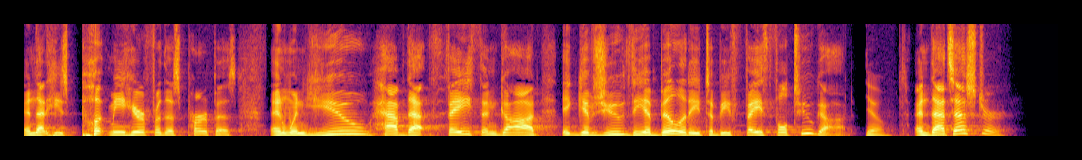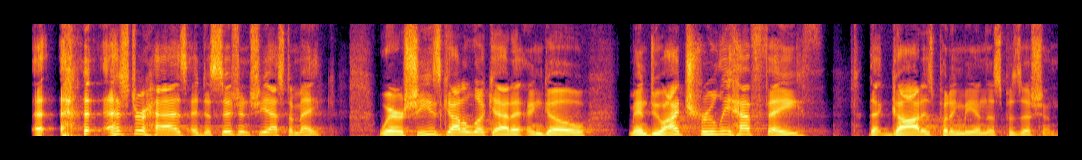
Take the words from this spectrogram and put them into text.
and that He's put me here for this purpose. And when you have that faith in God, it gives you the ability to be faithful to God. Yeah. And that's Esther. Esther has a decision she has to make where she's got to look at it and go, man, do I truly have faith that God is putting me in this position?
